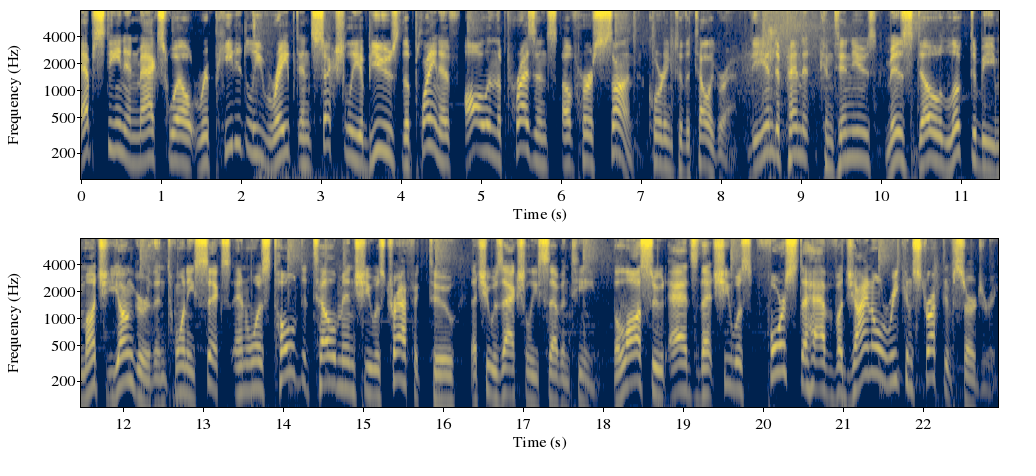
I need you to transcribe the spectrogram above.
Epstein and Maxwell repeatedly raped and sexually abused the plaintiff, all in the presence of her son, according to the Telegraph. The Independent continues Ms. Doe looked to be much younger than 26 and was told to tell men she was trafficked to that she was actually 17. The lawsuit adds that she was forced to have vaginal reconstructive surgery.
